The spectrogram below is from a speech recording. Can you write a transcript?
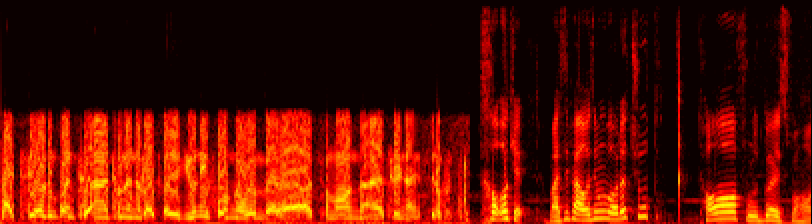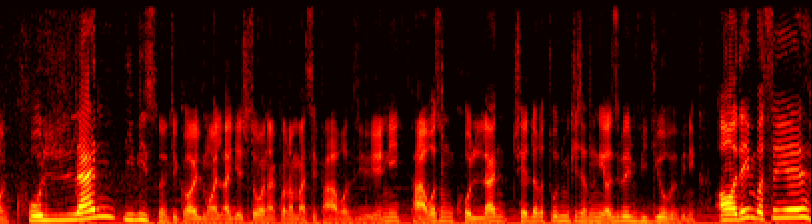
Taxi holding point uh, 29 right a uniform November, Ocean 1390. خب اوکی مسیر پروازیمون وارد شد فرودگاه اصفهان. کلا 200 نوتیکایل مایل اگه اشتباه نکنم مسیر پروازی یعنی پروازمون کلا 40 دقیقه طول می‌کشه. نیازی بریم ویدیو ببینیم. آماده این واسه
